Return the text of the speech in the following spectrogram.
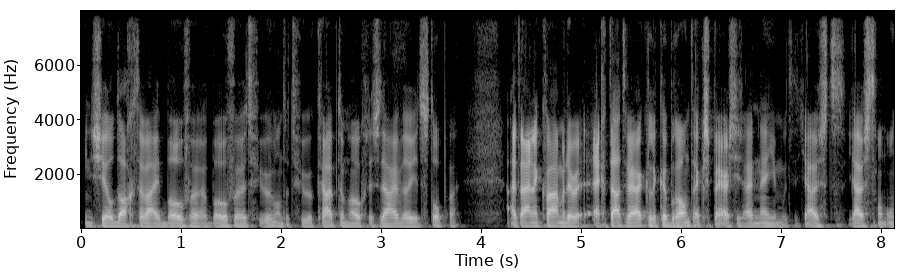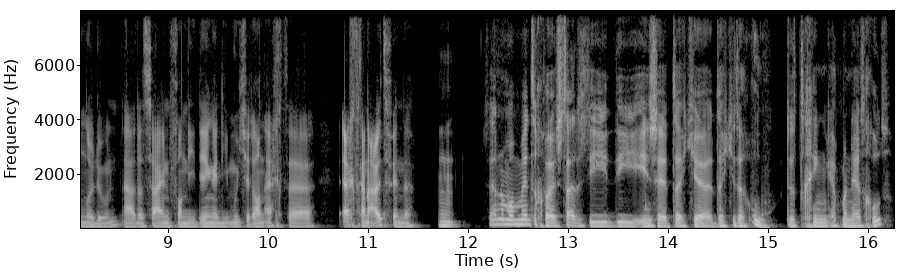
initieel dachten wij boven, boven het vuur, want het vuur kruipt omhoog, dus daar wil je het stoppen. Uiteindelijk kwamen er echt daadwerkelijke brandexperts die zeiden: nee, je moet het juist, juist van onder doen. Nou, dat zijn van die dingen die moet je dan echt, uh, echt gaan uitvinden. Zijn er momenten geweest tijdens die, die inzet dat je, dat je dacht, oeh, dat ging echt maar net goed?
